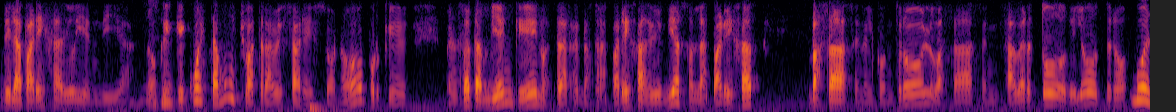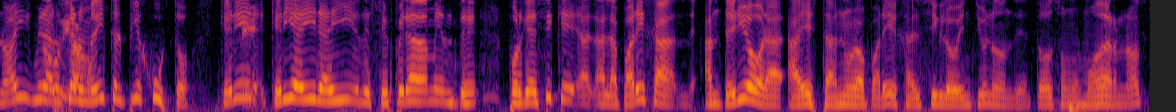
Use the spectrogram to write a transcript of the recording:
de la pareja de hoy en día, ¿no? Que, que, cuesta mucho atravesar eso, ¿no? Porque pensá también que nuestras, nuestras parejas de hoy en día son las parejas basadas en el control, basadas en saber todo del otro. Bueno, ahí, mira, Luciano, me diste el pie justo. Quería, quería ir ahí desesperadamente, porque decís que a, la pareja anterior a, esta nueva pareja del siglo XXI, donde todos somos modernos,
